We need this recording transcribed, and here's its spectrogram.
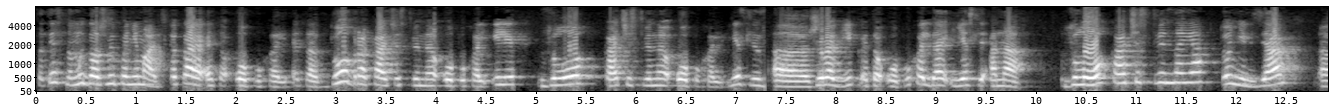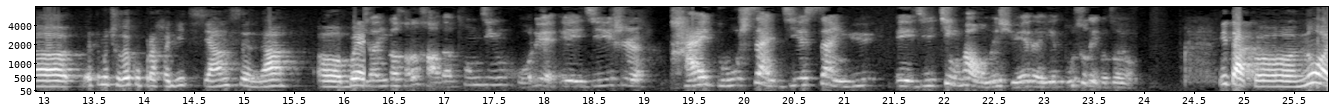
Соответственно, мы должны понимать, какая это опухоль. Это доброкачественная опухоль или злокачественная опухоль. Если э, жировик – это опухоль, да, и если она злокачественная, то нельзя э, этому человеку проходить сеансы на э, Б. 的一个很好的通经活络，以及是排毒、散结、散瘀，以及净化我们血液的一个毒素的一个作用。 Итак, э, но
